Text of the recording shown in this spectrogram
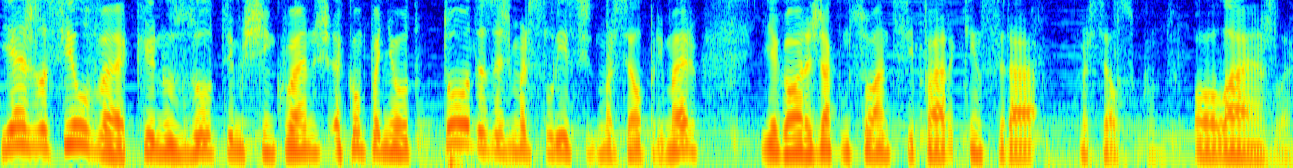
E Ângela Silva, que nos últimos cinco anos acompanhou todas as Marcelices de Marcelo I e agora já começou a antecipar quem será Marcelo II. Olá, Ângela.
